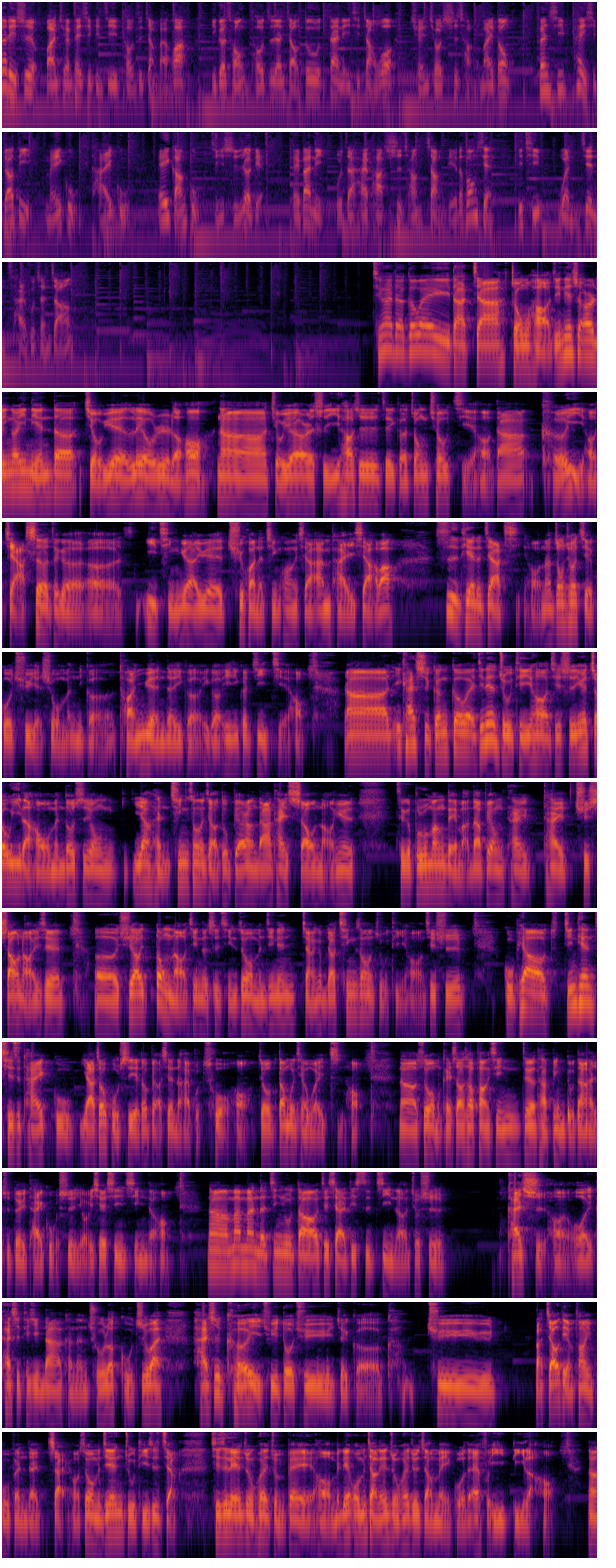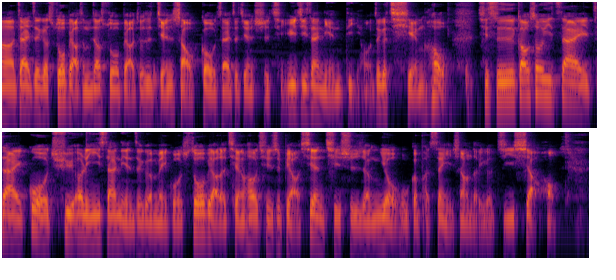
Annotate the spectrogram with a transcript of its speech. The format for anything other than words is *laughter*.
这里是完全配息笔记投资讲白话，一个从投资人角度带你一起掌握全球市场的脉动，分析配息标的、美股、台股、A 港股及时热点，陪伴你不再害怕市场涨跌的风险，一起稳健财富成长。亲爱的各位，大家中午好！今天是二零二一年的九月六日了吼。那九月二十一号是这个中秋节哈，大家可以哈假设这个呃疫情越来越趋缓的情况下安排一下，好不好？四天的假期哈。那中秋节过去也是我们一个团圆的一个一个一个季节哈。那一开始跟各位今天的主题哈，其实因为周一了哈，我们都是用一样很轻松的角度，不要让大家太烧脑，因为这个 Blue Monday 嘛，大家不用太太去烧脑一些呃需要动脑筋的事情，所以我们今天讲一个比较轻松的主题哈。其实股票今天其实台股、亚洲股市也都表现得还不错哈，就到目前为止哈。那所以我们可以稍稍放心，这个它病毒大家还是对于台股是有一些信心的哈。那慢慢的进入到接下来第四季呢，就是开始哈，我开始提醒大家，可能除了股之外，还是可以去多去这个去把焦点放一部分在债哈。所以，我们今天主题是讲，其实联准会准备哈，美联我们讲联准会就讲美国的 FED 了哈。那在这个缩表，什么叫缩表？就是减少购债这件事情，预计在年底哈，这个前后，其实高收益债在过去二零一三年这个美国缩表的前后，其实表现其实仍有五个 percent 以上的一个绩效哈。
